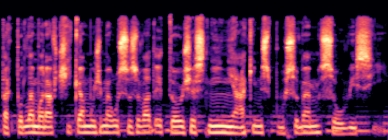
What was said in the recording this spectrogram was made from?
tak podle Moravčíka můžeme usuzovat i to, že s ní nějakým způsobem souvisí.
